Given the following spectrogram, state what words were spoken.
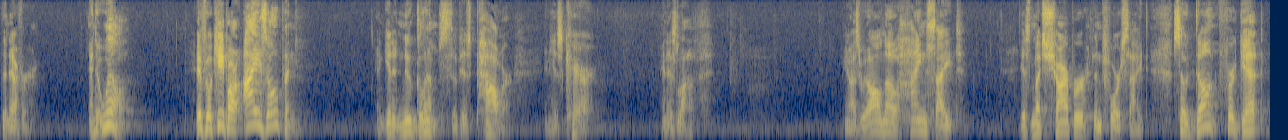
than ever. And it will. If we'll keep our eyes open and get a new glimpse of His power and His care and His love. You know, as we all know, hindsight is much sharper than foresight. So don't forget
